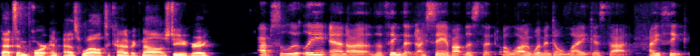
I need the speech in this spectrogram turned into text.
that's important as well to kind of acknowledge. Do you agree? Absolutely. And uh, the thing that I say about this that a lot of women don't like is that I think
